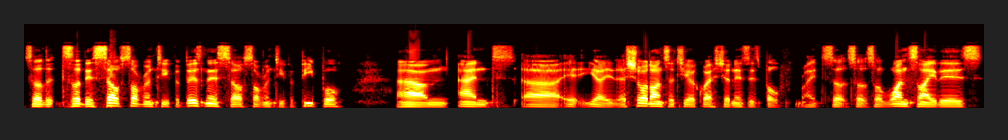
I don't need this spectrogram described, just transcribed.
So that so there's self sovereignty for business, self sovereignty for people, Um, and uh, it, the short answer to your question is it's both, right? So, so, so one side is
